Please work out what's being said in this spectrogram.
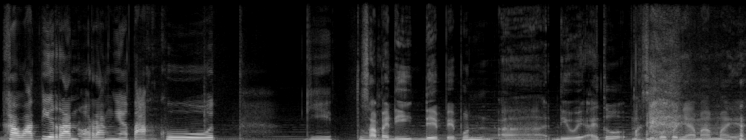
khawatiran orangnya takut. Gitu. sampai di DP pun eh, di WA itu masih fotonya mama ya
